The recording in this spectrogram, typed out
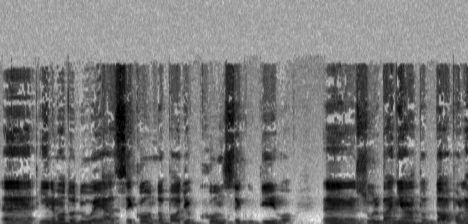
eh, in Moto 2 al secondo podio consecutivo eh, sul bagnato dopo la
